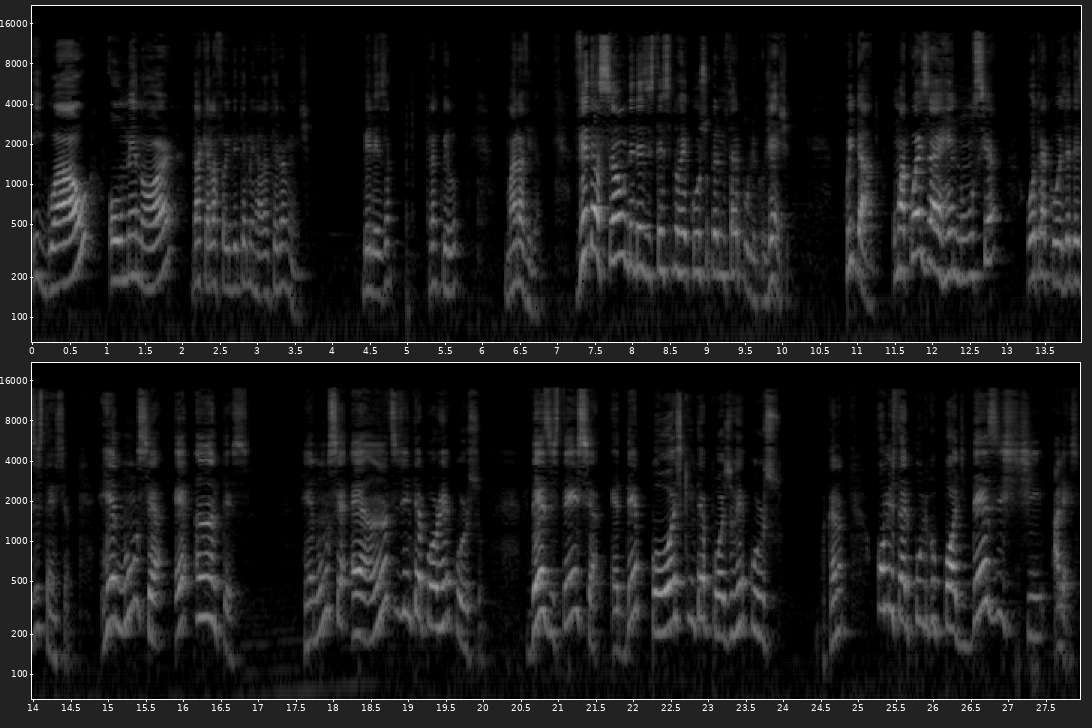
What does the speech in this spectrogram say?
igual ou menor daquela que foi determinada anteriormente. Beleza? Tranquilo? Maravilha. Vedação de desistência do recurso pelo Ministério Público. Gente, cuidado. Uma coisa é renúncia outra coisa é desistência. Renúncia é antes. Renúncia é antes de interpor o recurso. Desistência é depois que interpôs o recurso. Bacana? O Ministério Público pode desistir, aliás,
